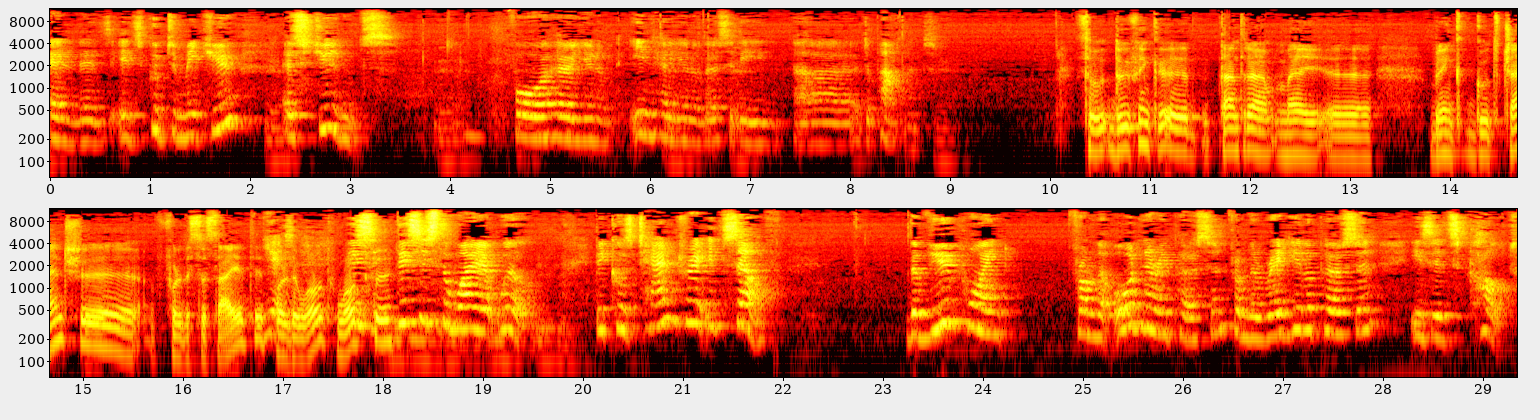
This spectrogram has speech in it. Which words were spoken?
And it's, it's good to meet you Yeah. as students. yeah. for her uni- in her university uh, department. So, do you think uh, Tantra may uh, bring good change uh, for the society, for the world? What? This, uh, this is the way it will, because Tantra itself, the viewpoint from the ordinary person, from the regular person, is its cult,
